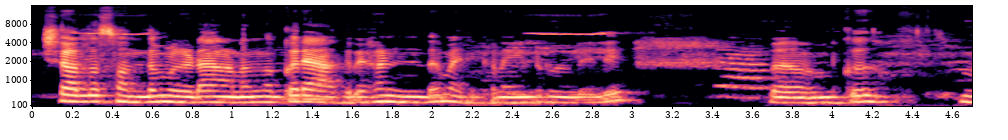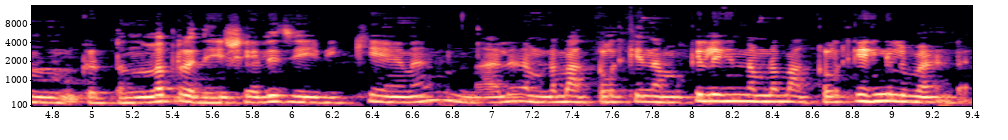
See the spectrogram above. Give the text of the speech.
ഇൻഷാല്ല സ്വന്തം വീടാകണമെന്നൊക്കെ ഒരു ആഗ്രഹം ഉണ്ട് മരിക്കണതിന്റെ ഉള്ളിൽ നമുക്ക് കിട്ടുന്നുള്ള പ്രതീക്ഷയിൽ ജീവിക്കുകയാണ്. എന്നാലും നമ്മുടെ മക്കൾക്ക് നമുക്കില്ലെങ്കിൽ നമ്മുടെ മക്കൾക്കെങ്കിലും വേണ്ടേ.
